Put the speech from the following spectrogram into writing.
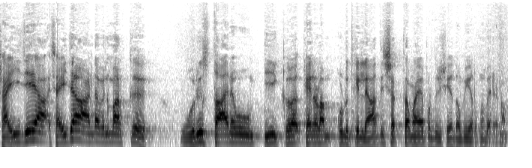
ഷൈജ ഷൈജ ആണ്ടവന്മാർക്ക് ഒരു സ്ഥാനവും ഈ കേരളം കൊടുക്കില്ല. അതിശക്തമായ പ്രതിഷേധം ഉയർന്നു വരണം.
